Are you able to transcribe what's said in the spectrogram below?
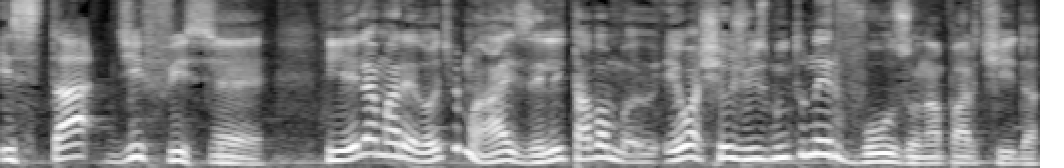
está difícil. É. E ele amarelou demais. Ele tava. Eu achei o juiz muito nervoso na partida.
